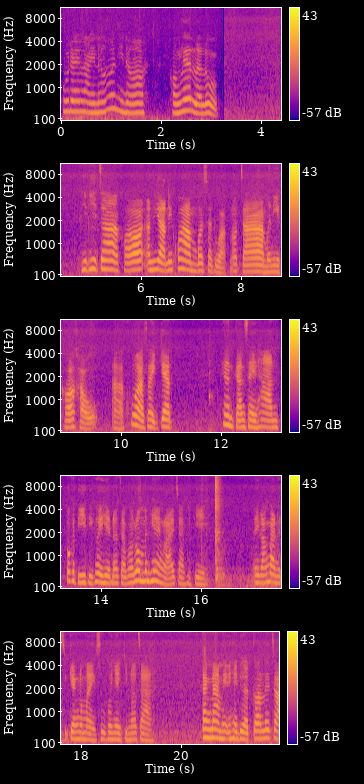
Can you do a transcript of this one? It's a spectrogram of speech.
ผู้ได้อะไรเนาะนี่เนาะ ของเล่นเหรอลูก พี่พี่จ้าขออนุญาตในความบ่สะดวกเนาะจ้ามื้อนี้ขอเขาอ่าคั่วใส่แก๊สแทนการใส่ทานปกติที่เคยเฮ็ดเนาะจ้าเพราะลมมันแห้งหลายจ้าพี่พี่ไอ้ล้างบ้านก็สิแกงหน่อไม้สู่พ่อใหญ่กินเนาะจ้าตั้งน้ำให้ให้เดือดก่อนเลยจ้า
